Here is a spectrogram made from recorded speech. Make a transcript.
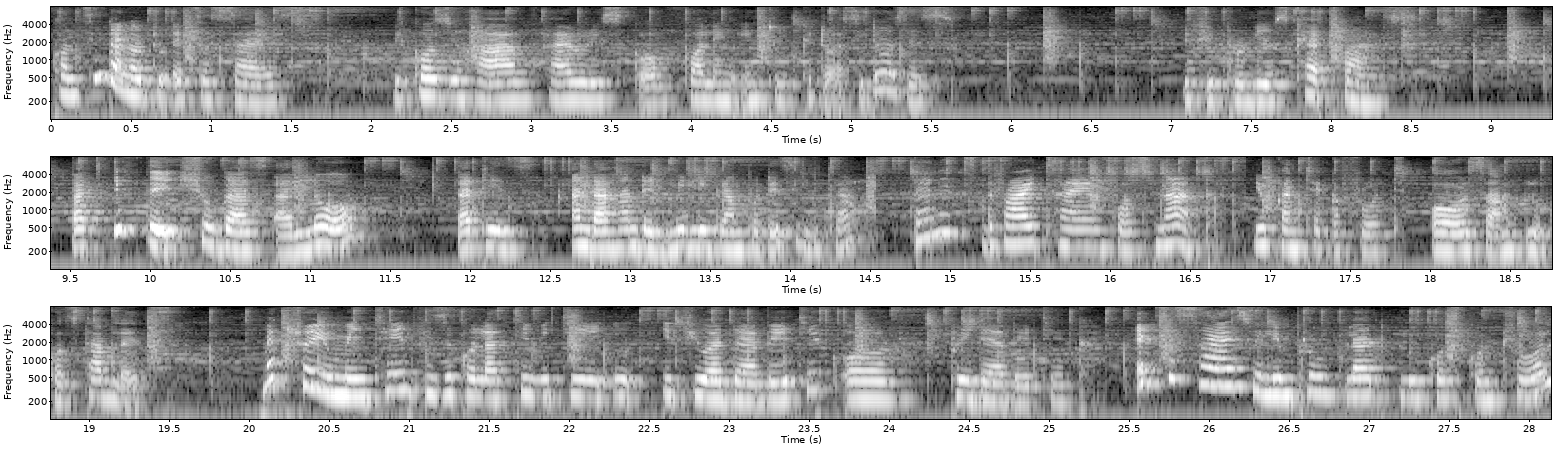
consider not to exercise because you have high risk of falling into ketoacidosis if you produce ketones. But if the sugars are low, that is under 100 milligram per deciliter, then it's the right time for snack. You can take a fruit or some glucose tablets. Make sure you maintain physical activity if you are diabetic or pre diabetic. Exercise will improve blood glucose control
